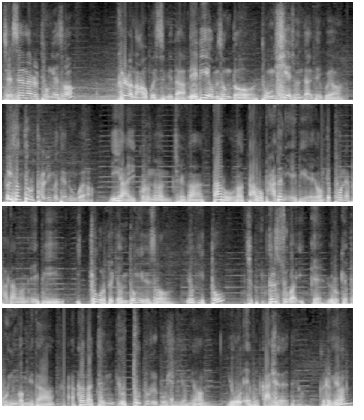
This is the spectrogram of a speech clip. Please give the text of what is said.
제 세나를 통해서 흘러나오고 있습니다. 내비의 음성도 동시에 전달되고요. 이 상태로 달리면 되는 거야. 이 아이콘은 제가 따로 따로 받은 앱이에요. 핸드폰에 받아놓은 앱이 이쪽으로 또 연동이 돼서 여기 또 지금 뜰 수가 있게 이렇게 보인 겁니다. 아까 같은 유튜브를 보시려면 이 앱을 까셔야 돼요. 그러면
